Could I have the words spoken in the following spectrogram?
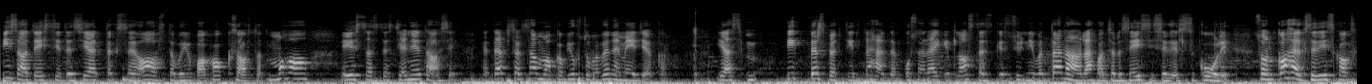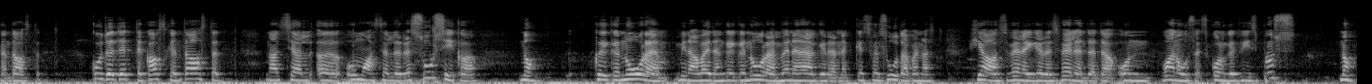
PISA testides jäetakse aasta või juba kaks aastat maha eestlastest ja nii edasi. ja täpselt sama hakkab juhtuma vene meediaga. ja pikk perspektiiv tähendab, kui sa räägid lastest, kes sünnivad täna lähevad sellesse eestikeelsesse kooli, see on kaheksateist, kakskümmend aastat. kujutad ette, kakskümmend aastat nad seal öö, oma selle ressursiga, noh, kõige noorem, mina väidan, kõige noorem vene ajakirjanik, kes veel suudab ennast heas vene keeles väljendada, on vanuses kolmkümmend viis pluss. noh,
